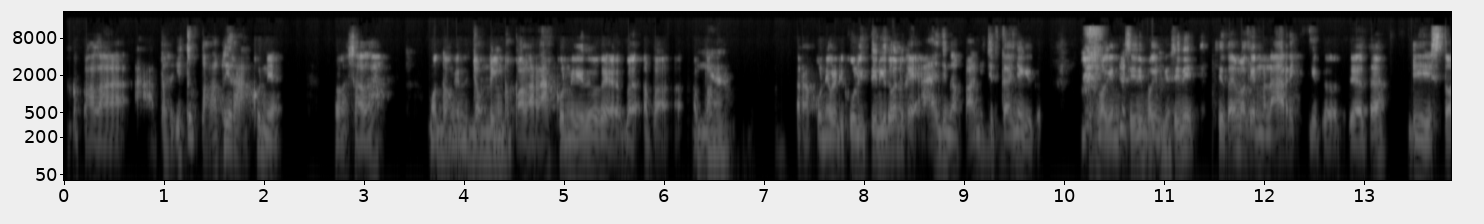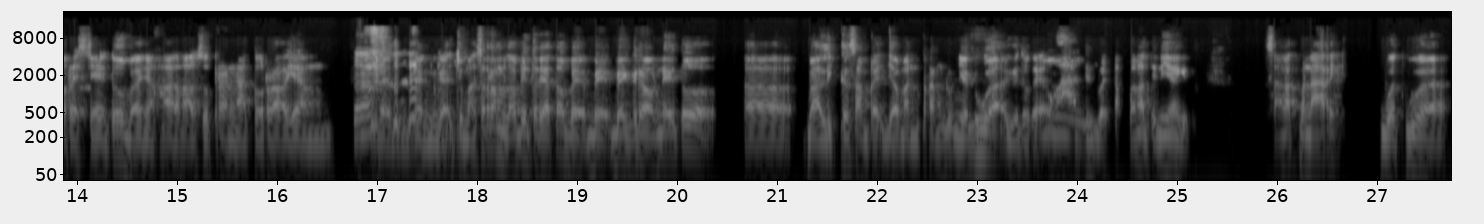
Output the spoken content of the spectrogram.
kepala apa itu kepala apa sih rakun ya? Kalau salah motongin Hmm. chopping kepala rakun gitu kayak apa apa Iya. rakun yang udah dikulitin gitu kan kayak anjing apa nih ceritanya? gitu. Terus makin ke sini makin ke sini ceritanya makin menarik gitu. Ternyata di storage-nya itu banyak hal-hal supranatural yang dan dan nggak cuma serem tapi ternyata ba- ba- background-nya itu eh, balik ke sampai zaman perang dunia 2 gitu. Kayak wah Hmm. ini banyak banget ininya gitu. Sangat menarik buat gua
